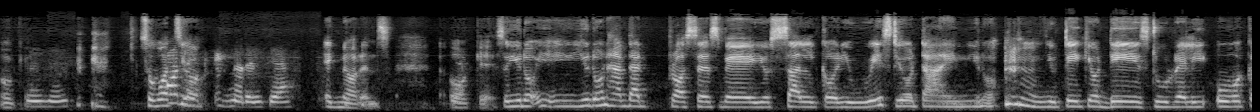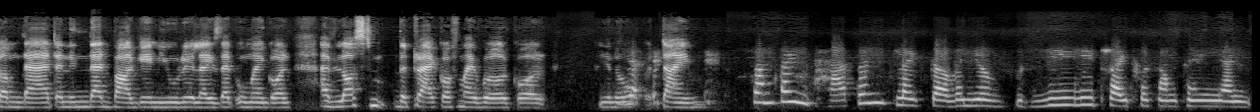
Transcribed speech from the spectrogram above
Okay. Mm-hmm. So what's or your like ignorance, yeah. ignorance? Okay. So you don't you don't have that process where you sulk or you waste your time, you know, you take your days to really overcome that and in that bargain you realize that oh my god, I've lost the track of my work or you know, Yeah, it- time. Sometimes happens like uh, when you've really tried for something and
